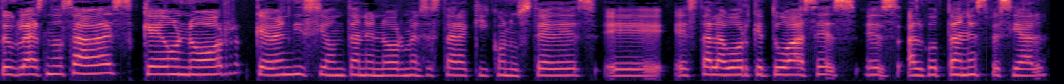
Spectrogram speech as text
Douglas, no sabes qué honor, qué bendición tan enorme es estar aquí con ustedes. Eh, esta labor que tú haces es algo tan especial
